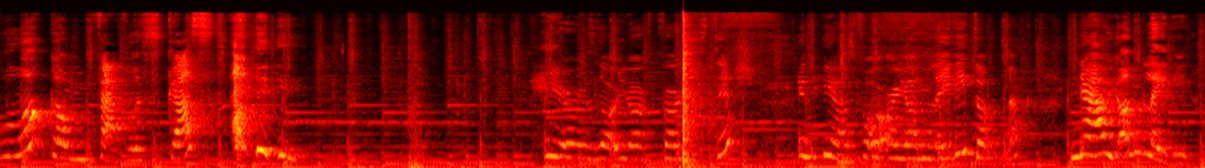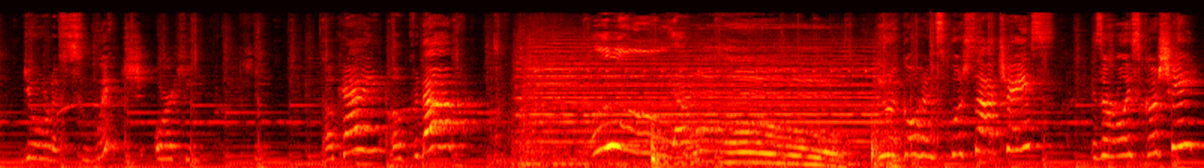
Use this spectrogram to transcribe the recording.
Welcome, Fabulous Gust. Here is our, your first dish, and here's for our young lady. Don't duck. Now, young lady, do you want to switch or keep? Okay, open up. Ooh, yum. Whoa. You want to go ahead and squish that, Chase? Is it really squishy?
